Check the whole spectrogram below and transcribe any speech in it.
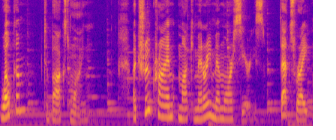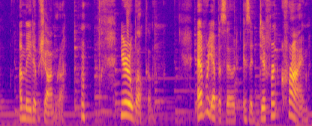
Welcome to Boxed Wine, a true crime mockumentary memoir series. That's right, a made up genre. You're welcome. Every episode is a different crime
